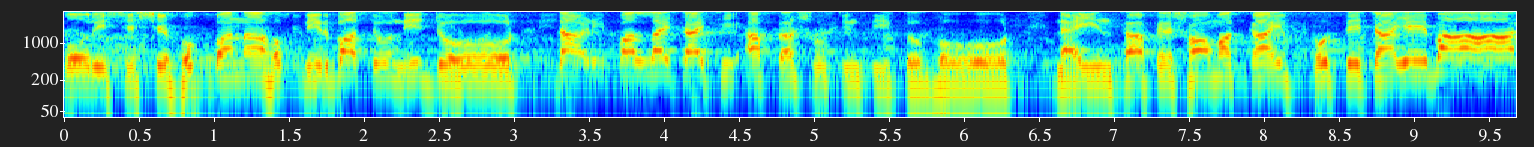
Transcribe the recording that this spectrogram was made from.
পরিশেষে হোক বা না হোক নির্বাচনী জোট দাড়ি পাল্লায় চাইছি আপনার সুচিন্তিত ভোট। ন্যায় ইনসাফের সমাজ কায়েম করতে চাই এবার।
